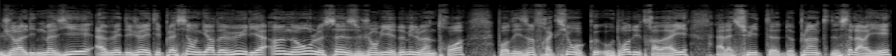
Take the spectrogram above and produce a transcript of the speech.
Géraldine Mazier, avaient déjà été placés en garde à vue il y a un an le 16 janvier 2023 pour des infractions au, droit du travail à la suite de plaintes de salariés.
